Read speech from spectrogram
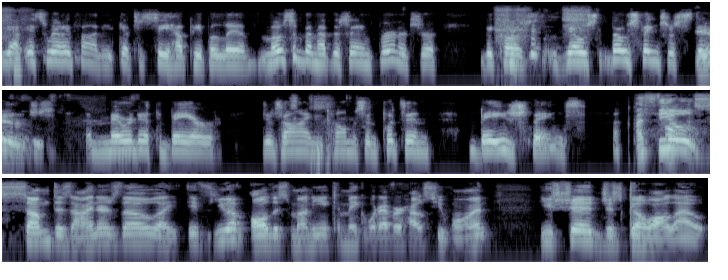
yeah, it's really fun. You get to see how people live. Most of them have the same furniture because those those things are staged. The Meredith Baer design comes and puts in beige things. I feel some designers though, like if you have all this money and can make whatever house you want, you should just go all out.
